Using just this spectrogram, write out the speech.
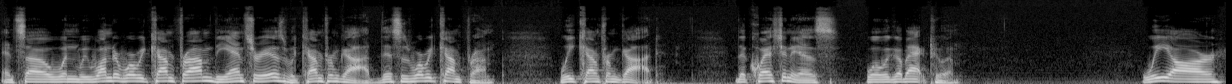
And so when we wonder where we come from, the answer is we come from God. This is where we come from. We come from God. The question is, will we go back to Him? We are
